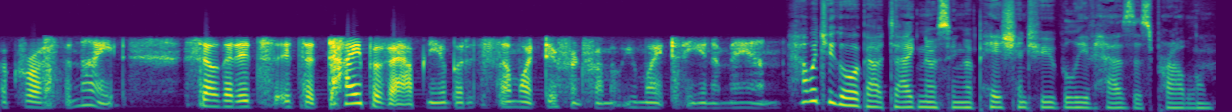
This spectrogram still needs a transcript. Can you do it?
across the night so that it's it's a type of apnea, but it's somewhat different from what you might see in a man. How would you go about diagnosing a patient who you believe has this problem?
